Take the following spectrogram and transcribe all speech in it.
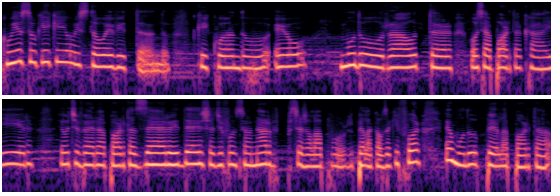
Com isso, o que, que eu estou evitando? Que quando eu mudo o router ou se a porta cair, eu tiver a porta zero e deixa de funcionar, seja lá por, pela causa que for, eu mudo pela porta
